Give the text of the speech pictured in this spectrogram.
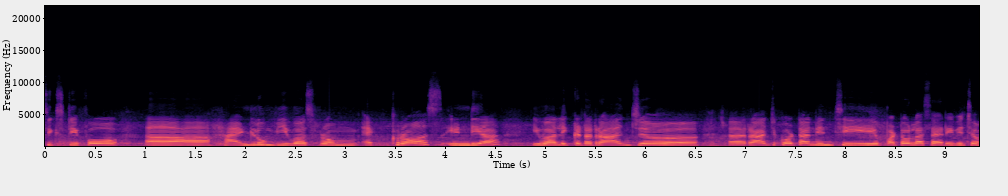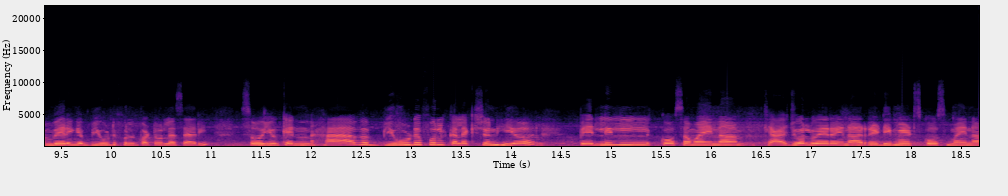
sixty four handloom weavers from across India ఇవాళ ఇక్కడ రాజ్ రాజ్కోట నుంచి patola sari which I'm wearing a beautiful patola sari. So you can have a beautiful collection here పెళ్ళిళ్ళ కోసమైనా క్యాజువల్ వేర్ అయినా రెడీమేడ్స్ కోసమైనా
